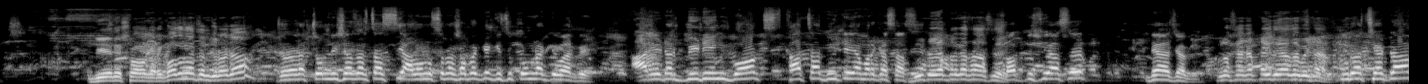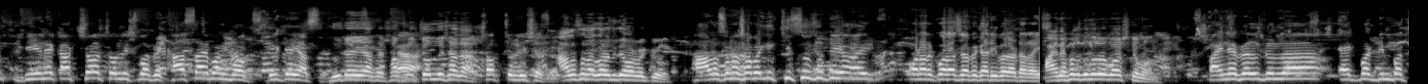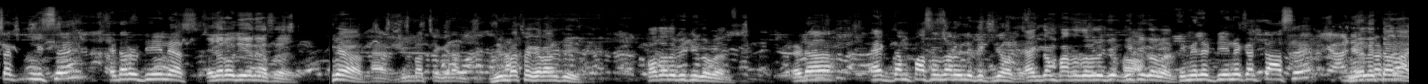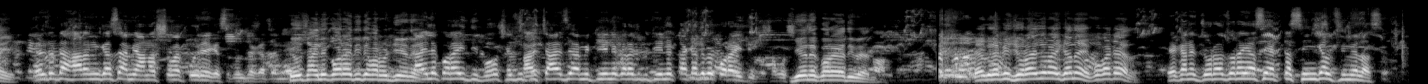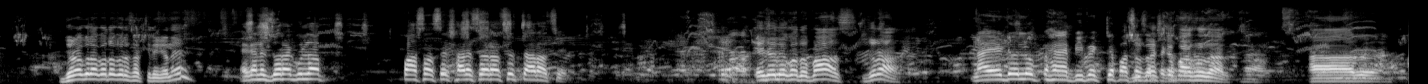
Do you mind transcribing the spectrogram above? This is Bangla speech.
ডিএনএ সহকারে। কত আছেন জোড়াটা? জোড়াটা চল্লিশ হাজার চাচ্ছি আলোচনা সবাইকে কিছু কম রাখতে পারবে। আর এটার বিডিং বক্স খাঁচা দুইটাই আমার কাছে আছে। দুইটাই আপনার কাছে আছে? সবকিছু আছে। দেওয়া যাবে। পুরো সেটআপটাই দেওয়া যাবে এটা? পুরো সেট আপ ডিএনএ কার্ড সহ চল্লিশ পাবে। খাসা এবং বক্স দুইটাই আছে। দুইটাই আছে সব হ্যাঁ। চল্লিশ হাজার? সব চল্লিশ হাজার। আলোচনা করে দিতে পারবে কেউ? আলোচনা সবাইকে কিছু যদি হয় অর্ডার করা যাবে গাড়ি ভাড়াটারাই পাইনাপেলগুলোর বয়স কেমন? পাইনাপেলগুলা একবার ডিম বাচ্চা নিচ্ছে এটারও ডিএনএ আছে। এগারো ডিএনএ আছে। হ্যাঁ ডিম বাচ্চা গ্যারান্টি জিম বাচ্চা গ্যারান্টি কত বিক্রি করবেন? এটা একদম পাঁচ হাজার হইলে বিক্রি হবে। একদম পাঁচ হাজার বিক্রি করবেন? ফিমেলের ডিএনএ কার্ডটা আছে। নাই। মেলটা হারান গেছে আমি আনার সময় পড়ে গেছে কোন জায়গা জানি কেউ চাইলে দিতে পারবেন ডিএনএ চাইলে করাই দিব সে যদি চায় যে আমি ডিএনএ করাই দিব ডিএনএ টাকা দেবে করাই দিব ডিএনএ দিবেন। এগুলো কি জোড়ায় জোড়া এখানে কোকাটেল এখানে জোড়া জোড়াই আছে একটা সিঙ্গেল ফিমেল আছে। জোড়াগুলো কত করে চাচ্ছেন এখানে? এখানে জোড়াগুলা পাঁচ আছে সাড়ে চার আছে চার আছে। এই হলো কত? পাঁচ? জোড়া? না এটা হলো হ্যাঁ বিবেকটা পাঁচ হাজার টাকা। পাঁচ হাজার। আর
